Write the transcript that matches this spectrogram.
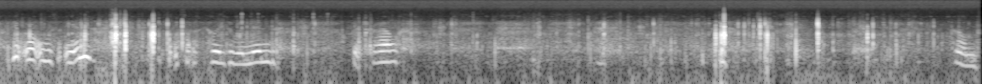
I think we're almost at the end. It looks like it's coming to an end the trail. Um,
